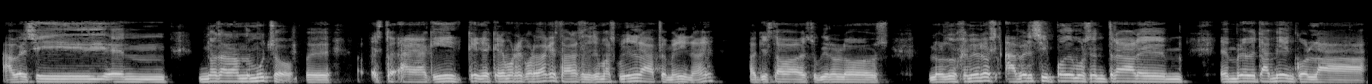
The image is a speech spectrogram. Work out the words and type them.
a ver si en, no tardando mucho. Eh, aquí queremos recordar que estaba la selección masculina y la femenina, ¿eh? Aquí estaba, estuvieron los, los dos géneros. A ver si podemos entrar en, en breve también con la,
